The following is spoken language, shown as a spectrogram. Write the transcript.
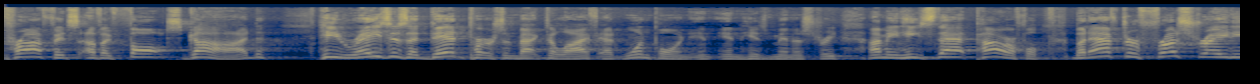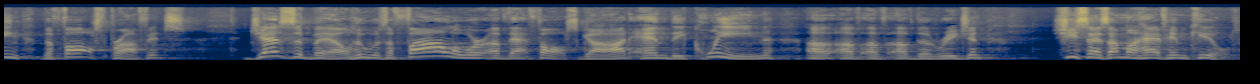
prophets of a false God. He raises a dead person back to life at one point in, in his ministry. I mean, he's that powerful. But after frustrating the false prophets, Jezebel, who was a follower of that false God and the queen of, of, of the region, she says, I'm going to have him killed.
